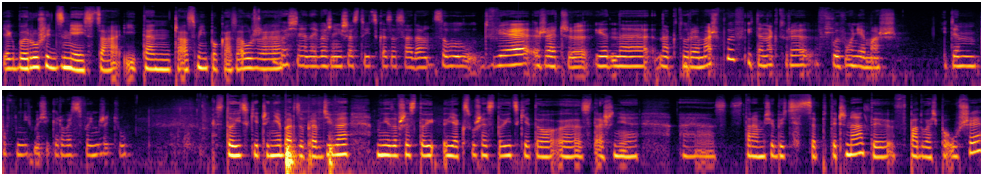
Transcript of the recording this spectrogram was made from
jakby ruszyć z miejsca i ten czas mi pokazał, że... Właśnie najważniejsza stoicka zasada. Są dwie rzeczy. Jedne, na które masz wpływ i te, na które wpływu nie masz. I tym powinniśmy się kierować w swoim życiu. Stoickie czy nie, bardzo prawdziwe. Mnie zawsze, stoi, jak słyszę stoickie, to e, strasznie e, staram się być sceptyczna. Ty wpadłaś po uszy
